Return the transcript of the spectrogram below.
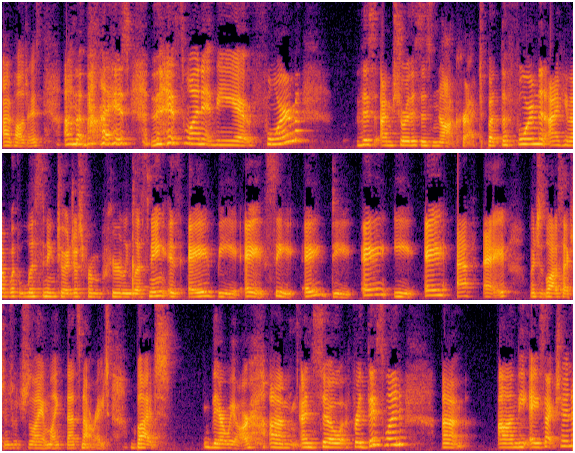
I apologize. Um, but this one, the form, this, I'm sure this is not correct, but the form that I came up with listening to it just from purely listening is A, B, A, C, A, D, A, E, A, F, A, which is a lot of sections, which is why I'm like, that's not right. But there we are. Um, and so for this one, um, on the A section,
